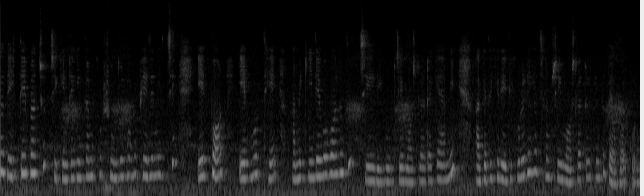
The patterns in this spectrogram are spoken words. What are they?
তো দেখতেই পাচ্ছ চিকেনটা কিন্তু আমি খুব সুন্দরভাবে ভেজে নিচ্ছি। এরপর এর মধ্যে আমি কি দেব বলো তো? যে রেগুর যে মশলাটাকে আমি আগে থেকে রেডি করে রেখেছিলাম, সেই মশলাটার কিন্তু ব্যবহার করব।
